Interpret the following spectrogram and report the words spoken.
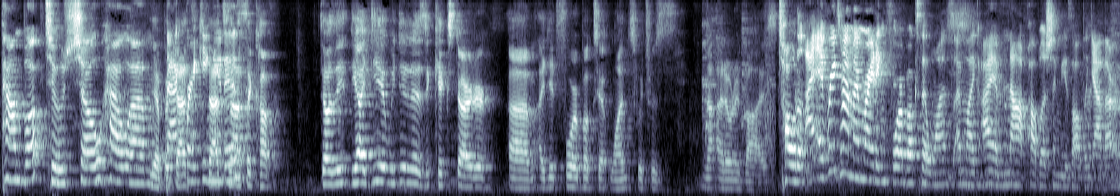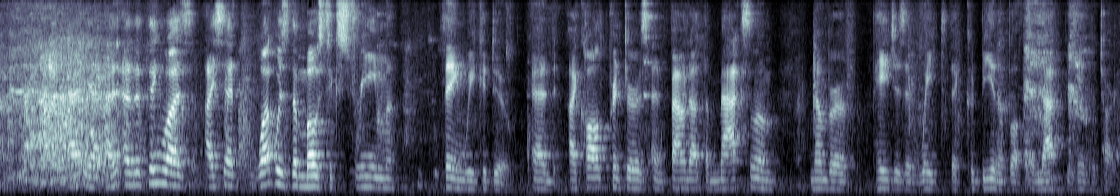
pound book to show how um, Yeah, but that's, back-breaking that's not the cover. So the, the idea, we did it as a Kickstarter. Um, I did four books at once, which was, not, I don't advise. Total. I, every time I'm writing four books at once, I'm like, I am not publishing these all together. Uh, yeah, and, and the thing was, I said, what was the most extreme thing we could do? And I called printers and found out the maximum number of pages and weight that could be in a book, and that became the target.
